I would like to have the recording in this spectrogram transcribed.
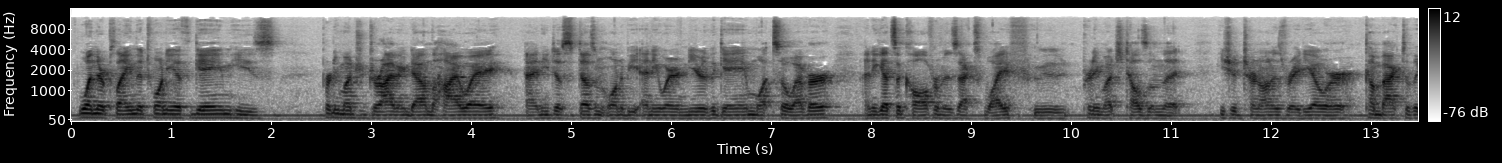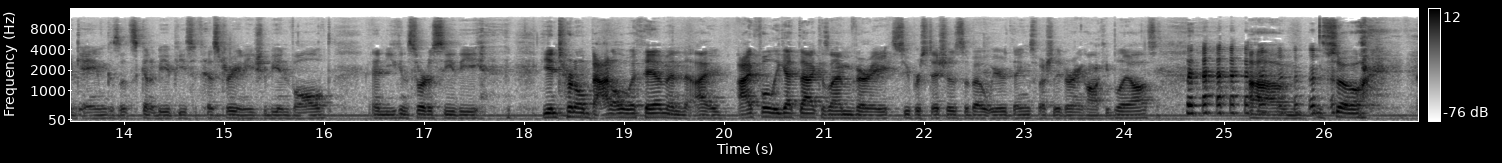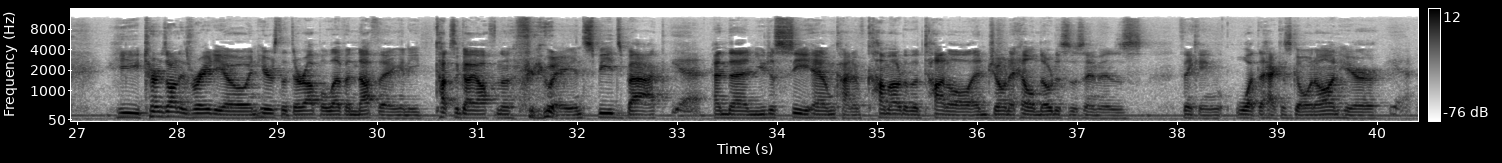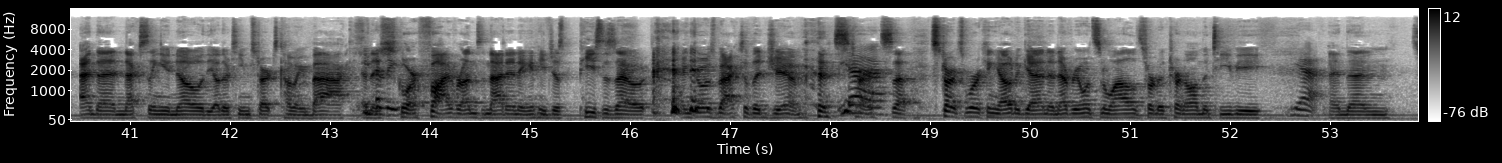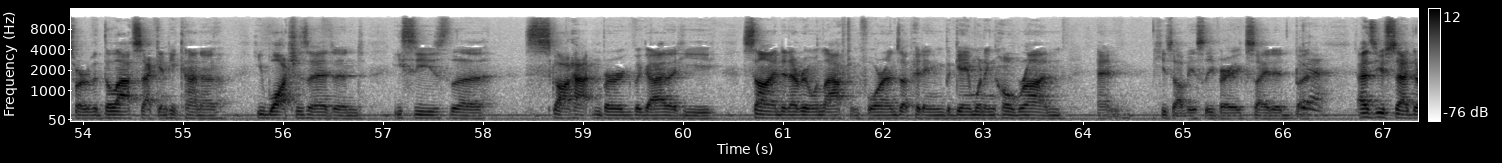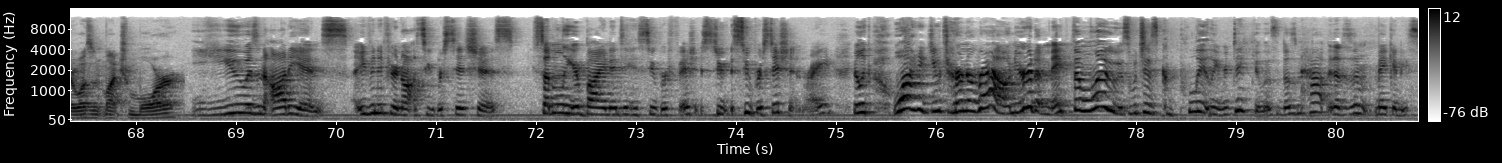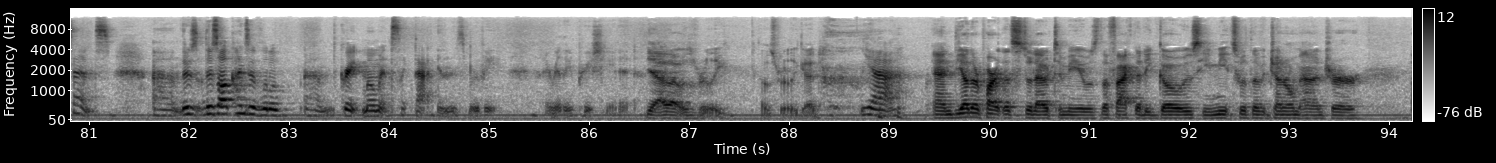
when they're playing the 20th game, he's pretty much driving down the highway and he just doesn't want to be anywhere near the game whatsoever. And he gets a call from his ex wife who pretty much tells him that he should turn on his radio or come back to the game because it's going to be a piece of history and he should be involved. And you can sort of see the the internal battle with him, and I I fully get that because I'm very superstitious about weird things, especially during hockey playoffs. um, so he turns on his radio and hears that they're up 11 nothing and he cuts a guy off in the freeway and speeds back Yeah. and then you just see him kind of come out of the tunnel and jonah hill notices him is thinking what the heck is going on here Yeah. and then next thing you know the other team starts coming back and Yeah, they they- score five runs in that inning and he just pieces out and goes back to the gym and Yeah. starts uh, starts working out again and every once in a while sort of turn on the tv Yeah. and then sort of at the last second he kind of he watches it and he sees the Scott Hattenberg, the guy that he signed and everyone laughed him for, ends up hitting the game-winning home run, and he's obviously very excited. But Yeah. As you said, there wasn't much more. You, as an audience, even if you're not superstitious, suddenly you're buying into his su- superstition, right? You're like, why did you turn around? You're gonna make them lose, which is completely ridiculous. It doesn't have, it doesn't make any sense. Um, there's there's all kinds of little um, great moments like that in this movie. I really appreciate it. Yeah, that was really that was really good. Yeah. And the other part that stood out to me was the fact that he goes, he meets with the general manager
